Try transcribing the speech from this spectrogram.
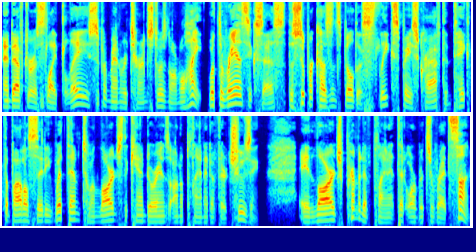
and after a slight delay, Superman returns to his normal height. With the ray a success, the Super Cousins build a sleek spacecraft and take the Bottle City with them to enlarge the Kandorians on a planet of their choosing, a large primitive planet that orbits a red sun.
